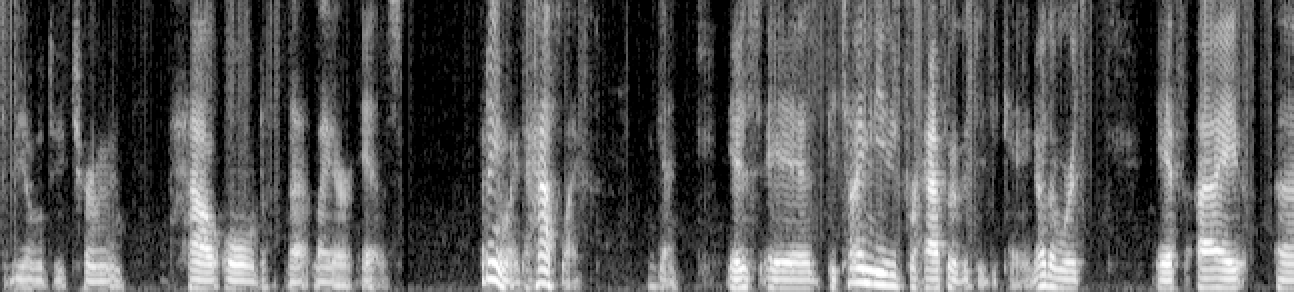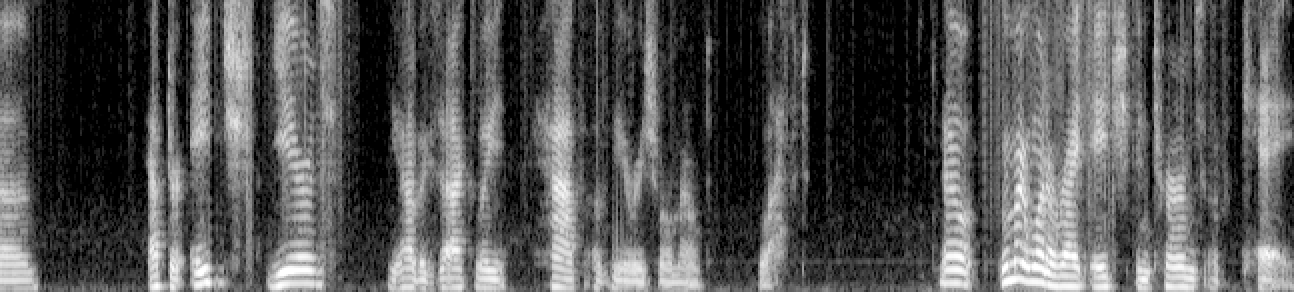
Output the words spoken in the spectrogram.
to be able to determine how old that layer is. But anyway, the half-life, again, is uh, the time needed for half of it to decay. In other words, if I, uh, after H years, you have exactly half of the original amount left. Now, we might want to write H in terms of K.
